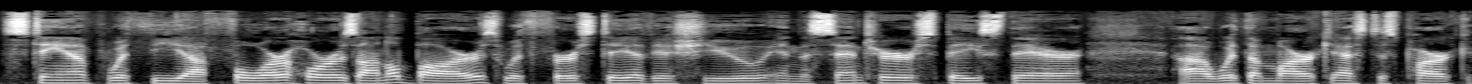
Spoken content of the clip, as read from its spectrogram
stamp with the uh, four horizontal bars with first day of issue in the center space there uh, with the mark Estes Park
